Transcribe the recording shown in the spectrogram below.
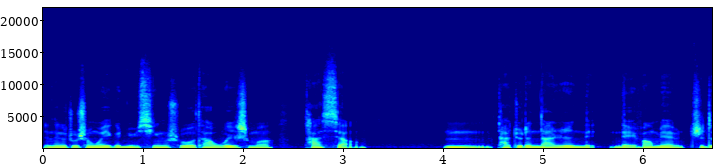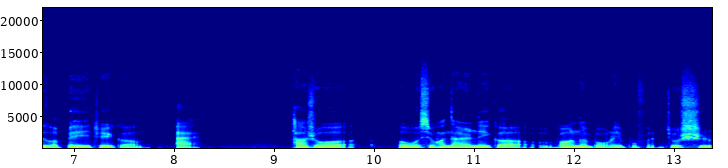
那个主持人问一个女性说她为什么她想，嗯，她觉得男人哪哪方面值得被这个爱？她说，呃，我喜欢男人那个 vulnerable 那部分，就是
